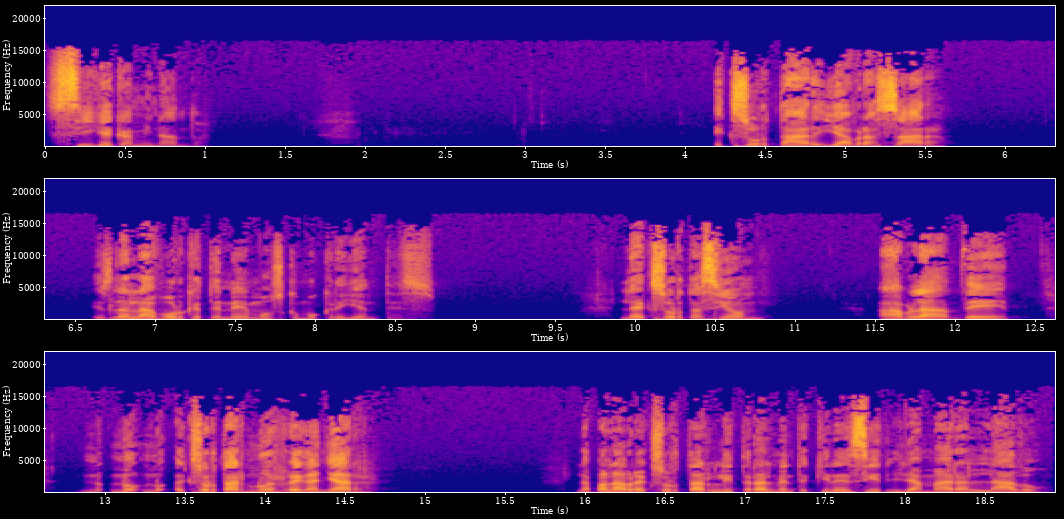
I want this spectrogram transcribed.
sigue caminando. Exhortar y abrazar es la labor que tenemos como creyentes. La exhortación habla de, exhortar no es regañar. La palabra exhortar literalmente quiere decir llamar al lado.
